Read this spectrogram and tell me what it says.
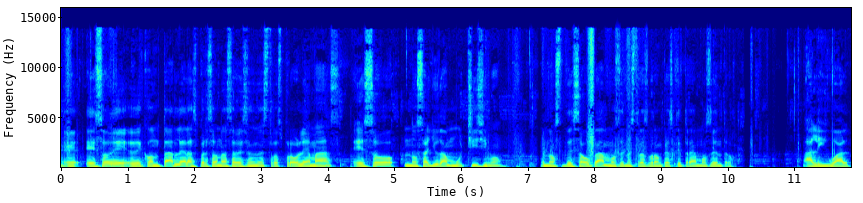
Eh, eso de, contarle a las personas a veces nuestros problemas, eso nos ayuda muchísimo. Nos desahogamos de nuestras broncas que traemos dentro. Al igual,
